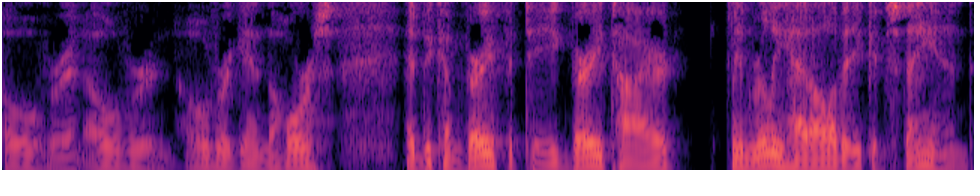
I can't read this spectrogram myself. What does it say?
over and over and over again. The horse had become very fatigued, very tired, and really had all of it he could stand.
